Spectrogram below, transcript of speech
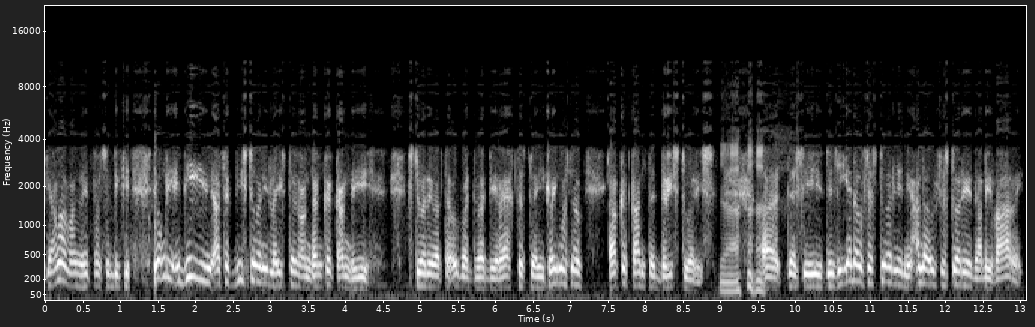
jammer man, dit was 'n bietjie. Jong, die, as ek die storie luister, dan dink ek aan die storie wat ou wat wat die regte storie. Jy kry mos nou elke kant te drie stories. Ja. uh dis die dis die een ou se storie en die ander ou se storie dan die waarheid.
